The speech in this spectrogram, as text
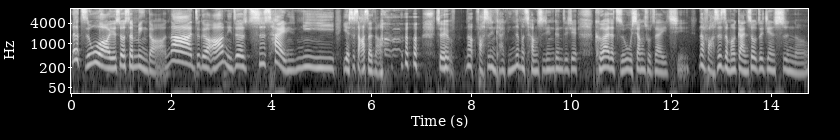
那个植物啊也是有生命的。那这个啊，你这吃菜，你你也是杀生啊。”所以，那法师，你看你那么长时间跟这些可爱的植物相处在一起，那法师怎么感受这件事呢？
